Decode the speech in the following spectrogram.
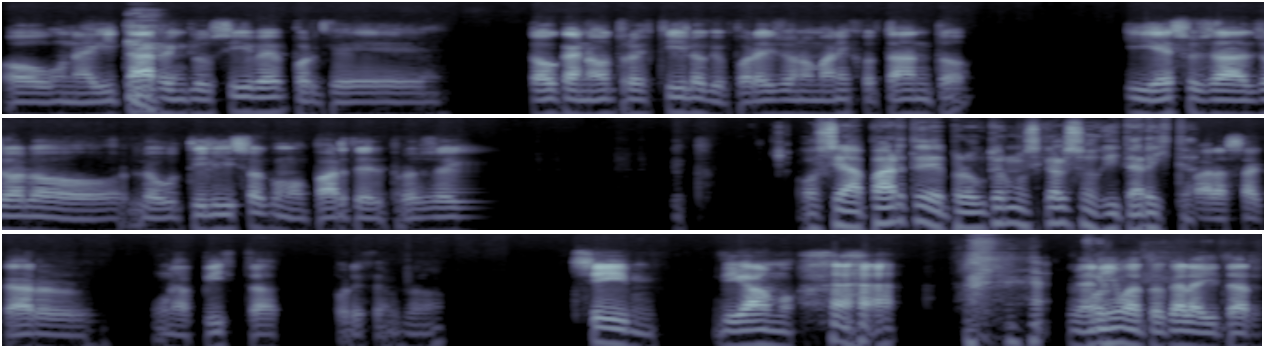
O una guitarra inclusive, porque tocan otro estilo que por ahí yo no manejo tanto. Y eso ya yo lo, lo utilizo como parte del proyecto O sea, aparte de productor musical, sos guitarrista. para sacar una pista, por ejemplo, ¿no? Sí, digamos, me animo a tocar la guitarra.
